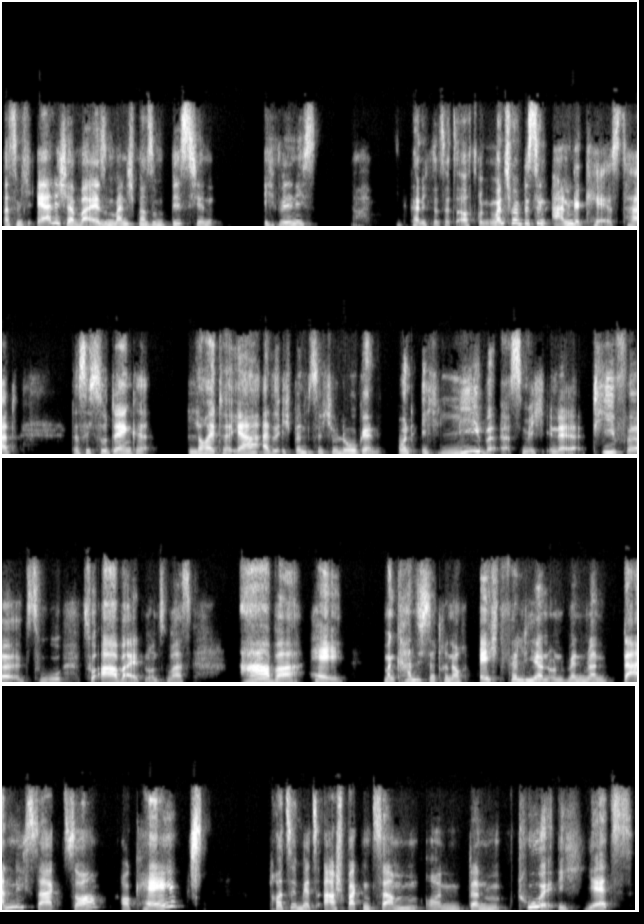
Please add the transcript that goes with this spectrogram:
was mich ehrlicherweise manchmal so ein bisschen, ich will nicht, ach, wie kann ich das jetzt ausdrücken, manchmal ein bisschen angekäst hat, dass ich so denke, Leute, ja, also ich bin Psychologin und ich liebe es, mich in der Tiefe zu, zu arbeiten und sowas. Aber hey, man kann sich da drin auch echt verlieren. Und wenn man dann nicht sagt, so, okay, trotzdem jetzt Arschbacken zusammen und dann tue ich jetzt,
